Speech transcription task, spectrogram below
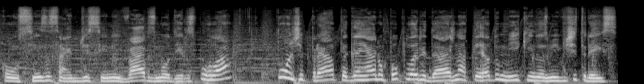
Com o cinza saindo de cena em vários modelos por lá, tons de prata ganharam popularidade na terra do Mickey em 2023.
